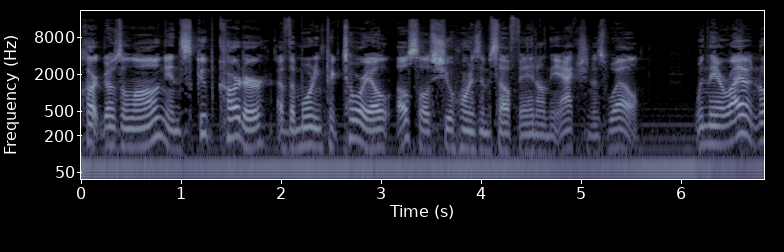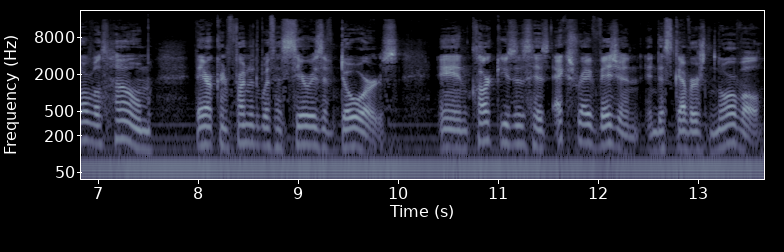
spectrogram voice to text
Clark goes along, and Scoop Carter of the Morning Pictorial also shoehorns himself in on the action as well. When they arrive at Norval's home, they are confronted with a series of doors, and Clark uses his X ray vision and discovers Norval,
